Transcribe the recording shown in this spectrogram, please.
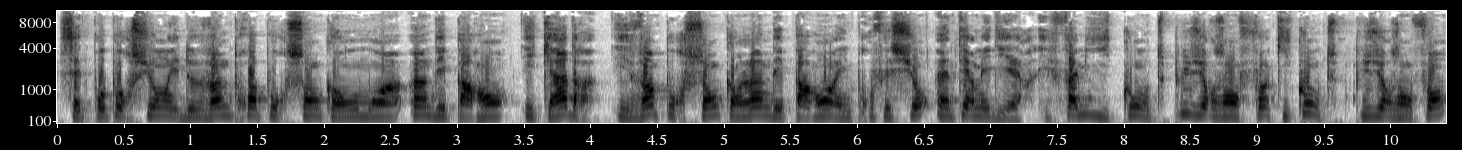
Cette proportion est de 23% quand au moins un des parents est cadre et 20% quand l'un des parents a une profession intermédiaire. Les familles qui comptent plusieurs enfants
